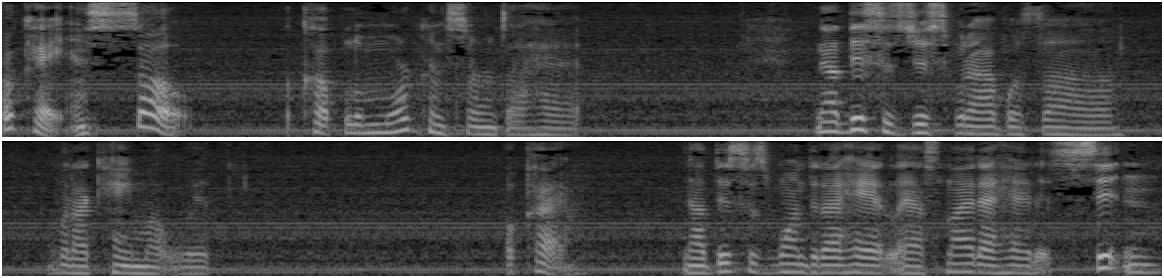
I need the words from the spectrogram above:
Okay, and so, a couple of more concerns I had. Now, this is just what I was, uh, what I came up with. Okay. Now, this is one that I had last night. I had it sitting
